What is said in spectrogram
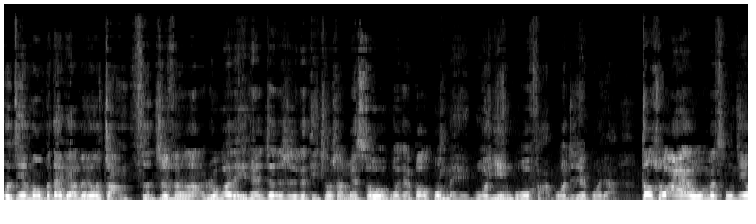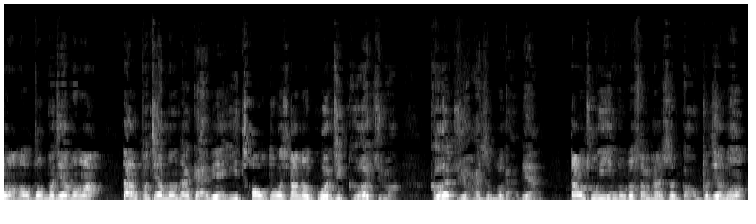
不结盟，不代表没有长次之分啊。如果哪天真的是这个地球上面所有国家，包括美国、英国、法国这些国家，都说，哎，我们从今往后都不结盟了，但不结盟它改变一超多强的国际格局嘛？格局还是不改变。当初印度的算盘是搞不结盟，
